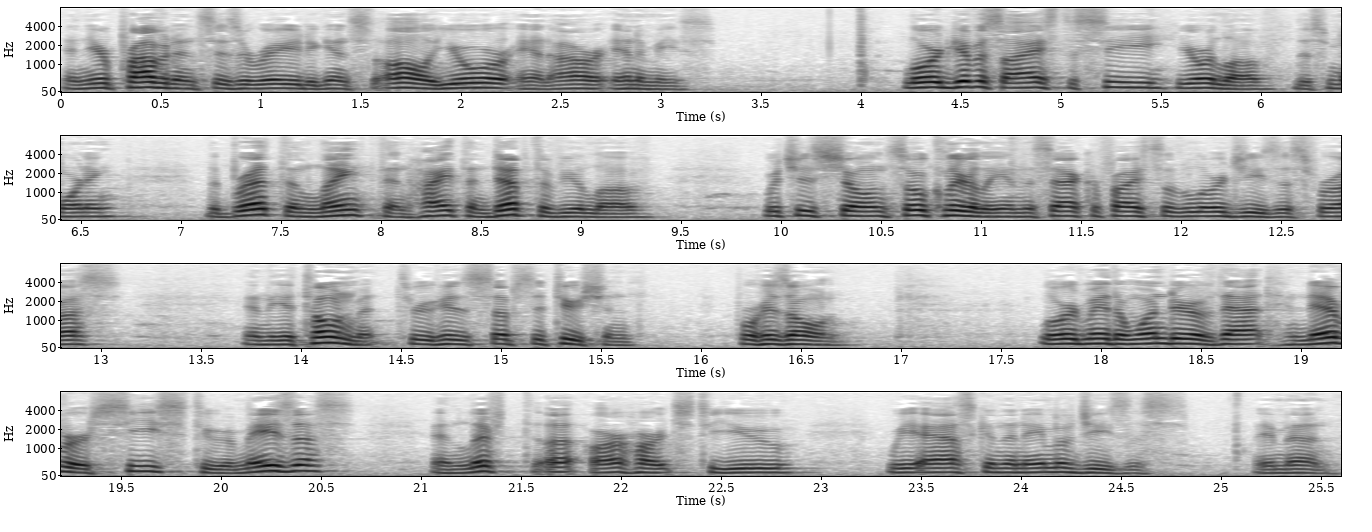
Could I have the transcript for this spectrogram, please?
and your providence is arrayed against all your and our enemies. Lord, give us eyes to see your love this morning, the breadth and length and height and depth of your love, which is shown so clearly in the sacrifice of the Lord Jesus for us and the atonement through his substitution for his own. Lord, may the wonder of that never cease to amaze us and lift uh, our hearts to you. We ask in the name of Jesus. Amen.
